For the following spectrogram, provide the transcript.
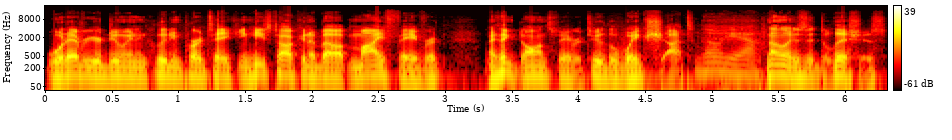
whatever you're doing, including partaking. He's talking about my favorite. I think Dawn's favorite too, the Wake Shot. Oh yeah. Not only is it delicious,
